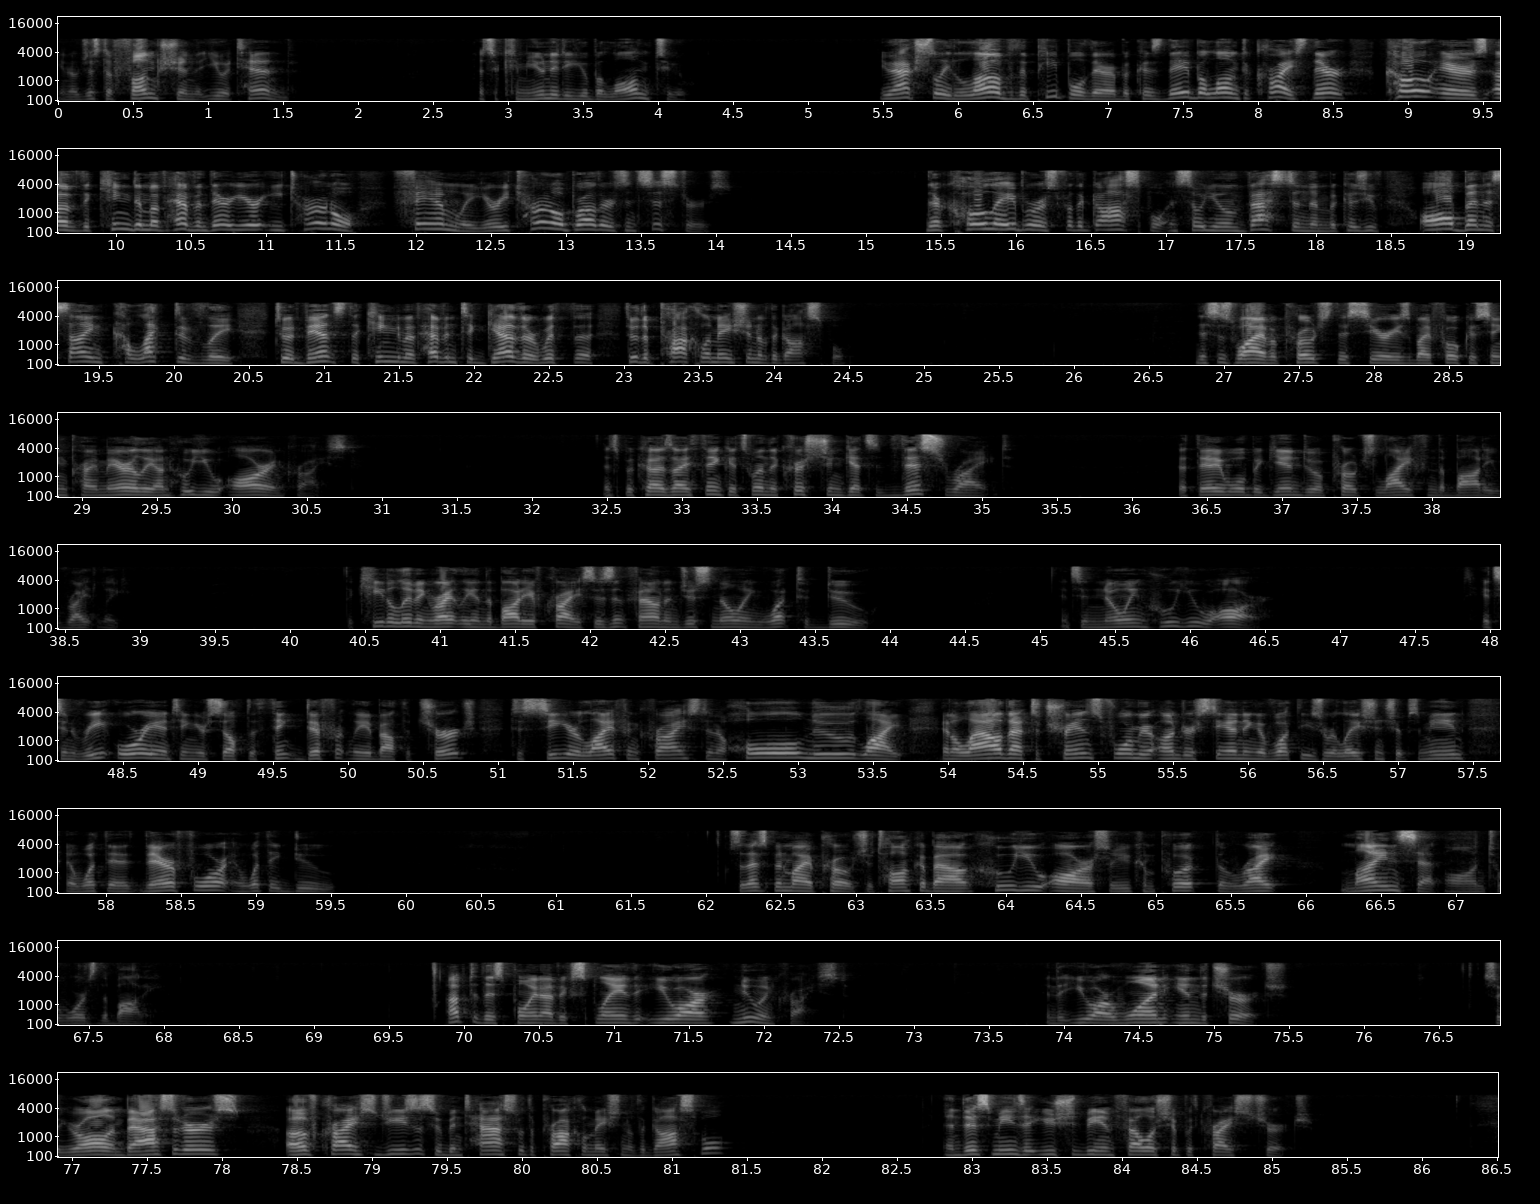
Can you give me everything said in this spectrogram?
you know, just a function that you attend. It's a community you belong to. You actually love the people there because they belong to Christ. They're co heirs of the kingdom of heaven. They're your eternal family, your eternal brothers and sisters. They're co laborers for the gospel, and so you invest in them because you've all been assigned collectively to advance the kingdom of heaven together with the, through the proclamation of the gospel. This is why I've approached this series by focusing primarily on who you are in Christ. It's because I think it's when the Christian gets this right that they will begin to approach life in the body rightly. The key to living rightly in the body of Christ isn't found in just knowing what to do, it's in knowing who you are. It's in reorienting yourself to think differently about the church, to see your life in Christ in a whole new light, and allow that to transform your understanding of what these relationships mean and what they're there for and what they do. So that's been my approach to talk about who you are so you can put the right mindset on towards the body. Up to this point, I've explained that you are new in Christ and that you are one in the church. So you're all ambassadors of Christ Jesus who've been tasked with the proclamation of the gospel. And this means that you should be in fellowship with Christ's church.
